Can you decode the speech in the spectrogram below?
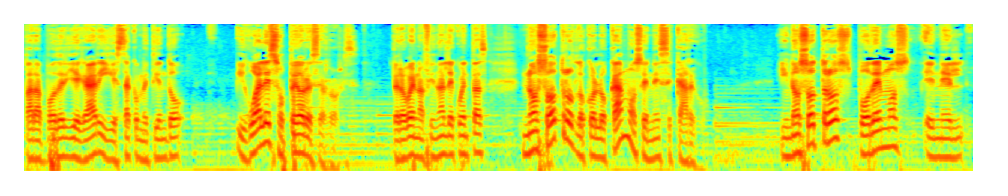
para poder llegar y está cometiendo iguales o peores errores. Pero bueno, a final de cuentas, nosotros lo colocamos en ese cargo. Y nosotros podemos en el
